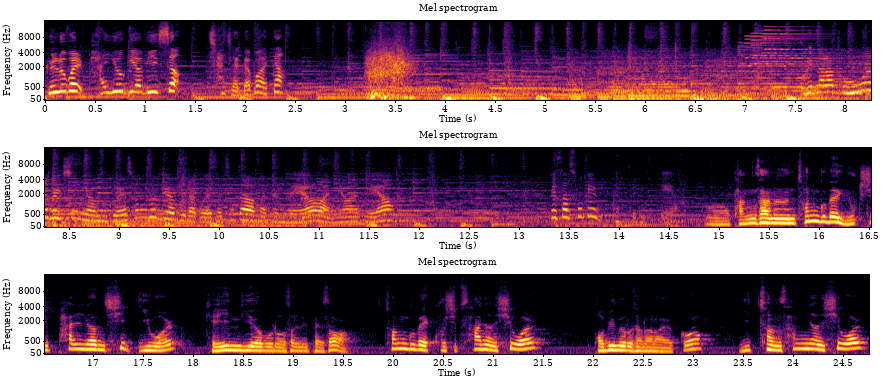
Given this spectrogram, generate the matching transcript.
글로벌 바이오 기업이 있어 찾아가 보았다. 우리나라 동물 백신 연구의 선두 기업이라고 해서 찾아와 봤는데요. 안녕하세요. 회사 소개 부탁드릴게요. 어, 당사는 1968년 12월 개인 기업으로 설립해서 1994년 10월 법인으로 전환하였고 2003년 10월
